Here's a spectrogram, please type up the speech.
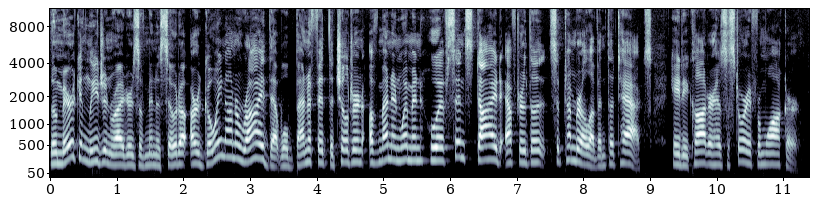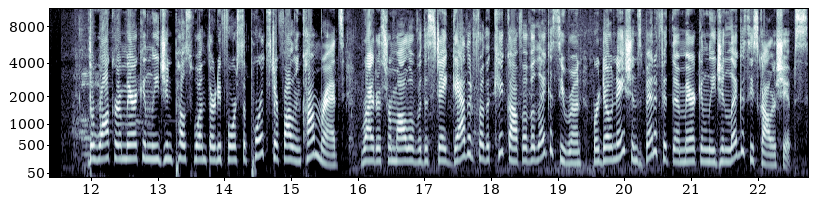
The American Legion Riders of Minnesota are going on a ride that will benefit the children of men and women who have since died after the September 11th attacks. Haiti Clotter has a story from Walker. The Walker American Legion Post 134 supports their fallen comrades. Riders from all over the state gathered for the kickoff of a legacy run where donations benefit the American Legion Legacy Scholarships.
